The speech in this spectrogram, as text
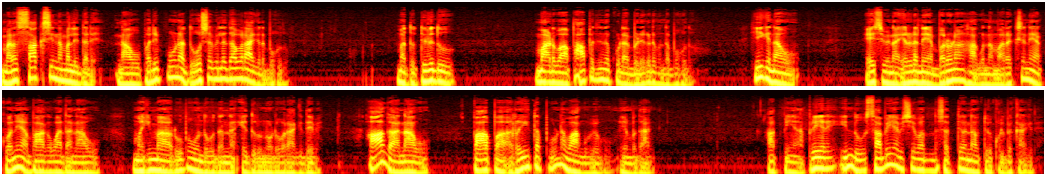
ಮನಸ್ಸಾಕ್ಷಿ ನಮ್ಮಲ್ಲಿದ್ದರೆ ನಾವು ಪರಿಪೂರ್ಣ ದೋಷವಿಲ್ಲದವರಾಗಿರಬಹುದು. ಮತ್ತು ತಿಳಿದು ಮಾಡುವ ಪಾಪದಿಂದ ಕೂಡ ಬಿಡುಗಡೆ ಹೊಂದಬಹುದು. ಹೀಗೆ ನಾವು ಯೇಸುವಿನ ಎರಡನೆಯ ಬರುಣ ಹಾಗೂ ನಮ್ಮ ರಕ್ಷಣೆಯ ಕೊನೆಯ ಭಾಗವಾದ ನಾವು ಮಹಿಮಾ ರೂಪ ಹೊಂದುವುದನ್ನು ಎದುರು ನೋಡುವರಾಗಿದ್ದೇವೆ ಆಗ ನಾವು ಪಾಪ ರಹಿತ ಪೂರ್ಣವಾಗುವೆವು ಎಂಬುದಾಗಿ. ಆತ್ಮೀಯ ಪ್ರಿಯರೇ, ಇಂದು ಸಭೆಯ ವಿಷಯವಾದ ಸತ್ಯವನ್ನು ನಾವು ತಿಳ್ಕೊಳ್ಬೇಕಾಗಿದೆ.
